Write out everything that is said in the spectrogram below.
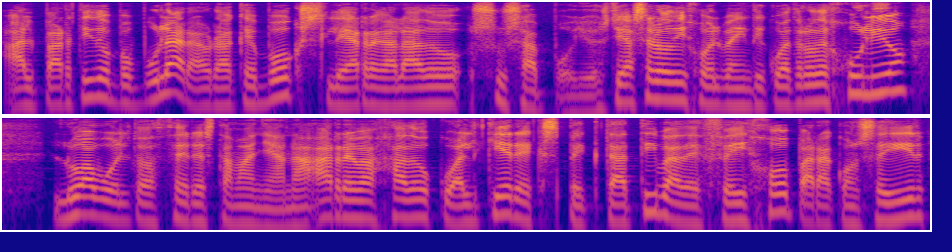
al Partido Popular, ahora que Vox le ha regalado sus apoyos. Ya se lo dijo el 24 de julio, lo ha vuelto a hacer esta mañana. Ha rebajado cualquier expectativa de Feijo para conseguir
